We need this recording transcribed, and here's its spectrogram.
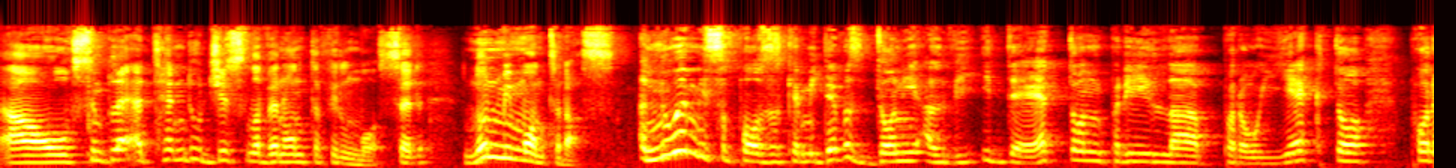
au simple attendu gis la venonta filmo, sed nun mi montras. Anue mi supposes che mi devas doni al vi ideeton pri la proiecto por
